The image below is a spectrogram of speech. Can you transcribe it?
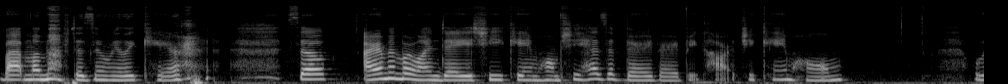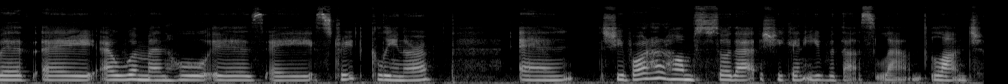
but my mom doesn't really care. So I remember one day she came home. She has a very, very big heart. She came home with a, a woman who is a street cleaner and she brought her home so that she can eat with us lunch.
